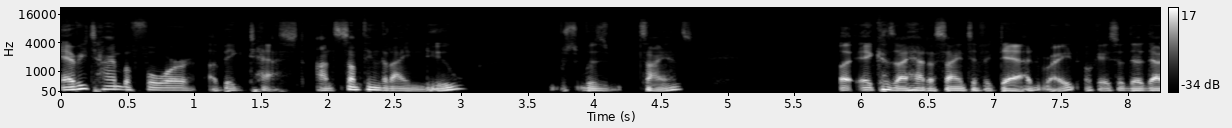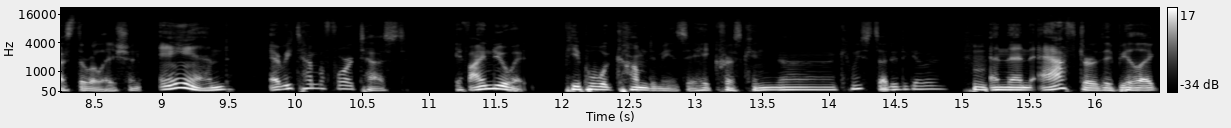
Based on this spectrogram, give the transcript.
every time before a big test on something that I knew was science because uh, I had a scientific dad, right? Okay, so th- that's the relation. And every time before a test, if I knew it, people would come to me and say, "Hey, Chris, can uh, can we study together?" Hmm. and then after, they'd be like,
